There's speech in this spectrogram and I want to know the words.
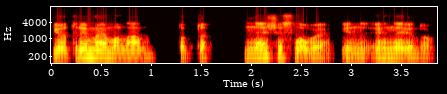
і отримаємо нам, тобто не числове і не рядок.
